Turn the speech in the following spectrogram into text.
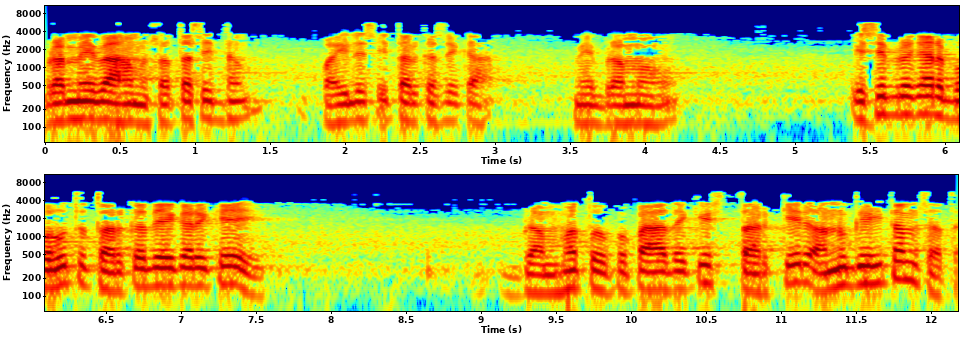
ब्रह्मे हम स्वतः सिद्धम पहले से तर्क से कहा, मैं ब्रह्म हूँ। इसी प्रकार बहुत तर्क दे करके ब्रह्म तो उपाद के तर्क अनुग्रहितम सत।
